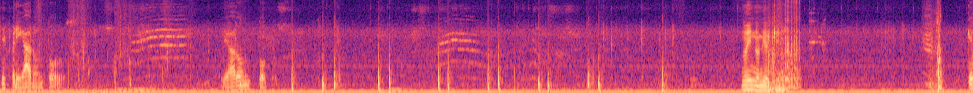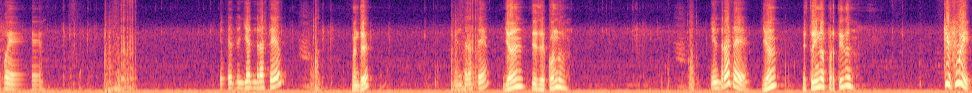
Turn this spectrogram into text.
Se fregaron todos. Fregaron todos. No hay nadie aquí. ¿Qué fue? ¿Ya entraste? ¿Mandé? ¿Entraste? ¿Ya? ¿Desde cuándo? ¿Ya entraste? ¿Ya? Estoy en la partida. ¿Qué fue?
